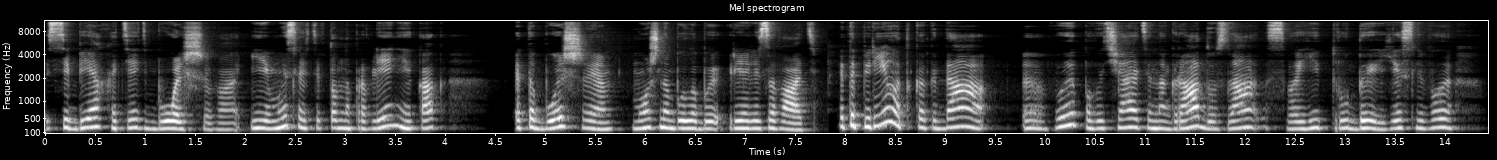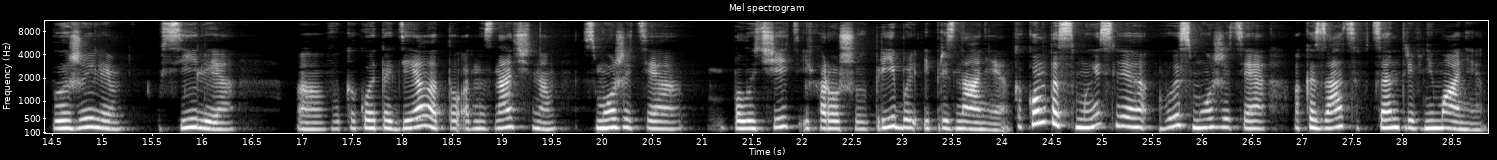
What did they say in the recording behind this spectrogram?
себе хотеть большего и мыслите в том направлении, как это большее можно было бы реализовать. Это период, когда э, вы получаете награду за свои труды. Если вы вложили усилия э, в какое-то дело, то однозначно сможете получить и хорошую прибыль, и признание. В каком-то смысле вы сможете оказаться в центре внимания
